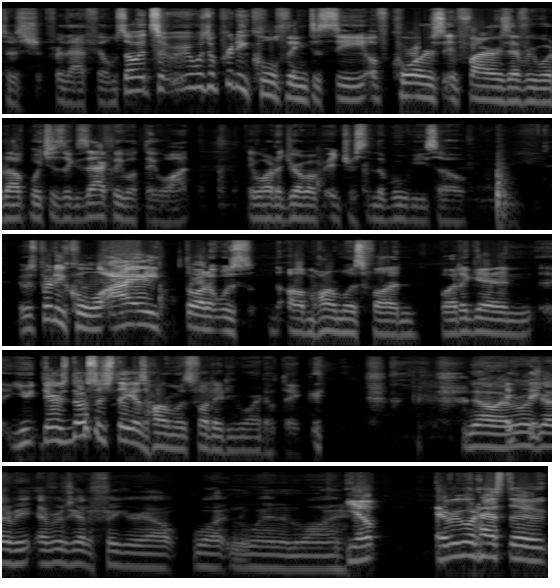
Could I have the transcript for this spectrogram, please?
to sh- for that film, so it's a, it was a pretty cool thing to see. Of course, it fires everyone up, which is exactly what they want. They want to drum up interest in the movie, so it was pretty cool. I thought it was um, harmless fun, but again, you there's no such thing as harmless fun anymore. I don't think. no, everyone's got to be. Everyone's got to figure out what and when and why. Yep. Everyone has to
